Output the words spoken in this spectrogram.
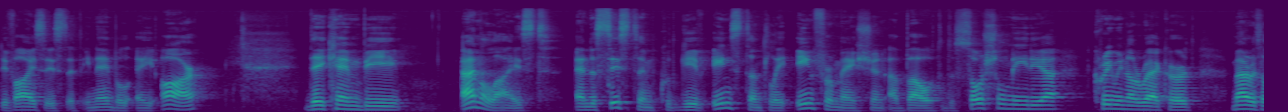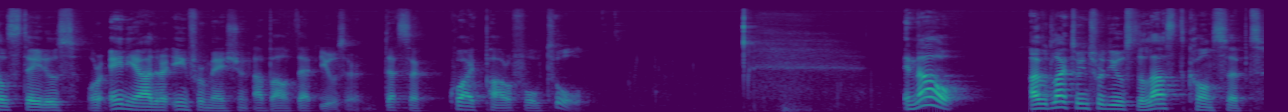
devices that enable AR, they can be analyzed and the system could give instantly information about the social media, criminal record, marital status or any other information about that user. That's a quite powerful tool. And now I would like to introduce the last concept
